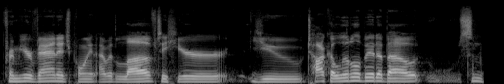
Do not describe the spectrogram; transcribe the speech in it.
from your vantage point, I would love to hear you talk a little bit about some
